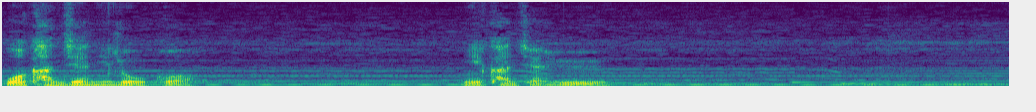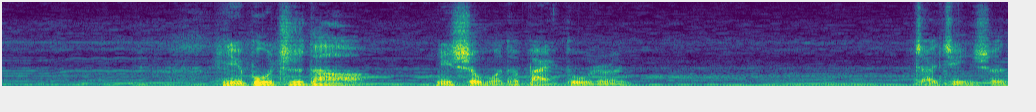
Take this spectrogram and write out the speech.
我看见你路过，你看见鱼。你不知道，你是我的摆渡人，在今生，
